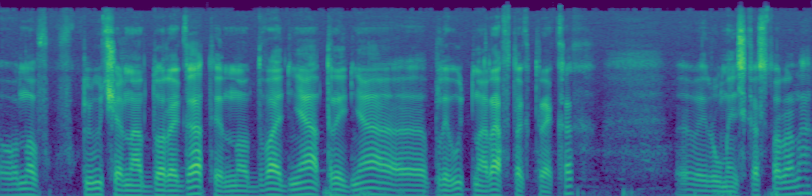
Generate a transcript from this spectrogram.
Воно включено до регати, але два дня, три дня пливуть на рафтах-треках, е, румунська сторона.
